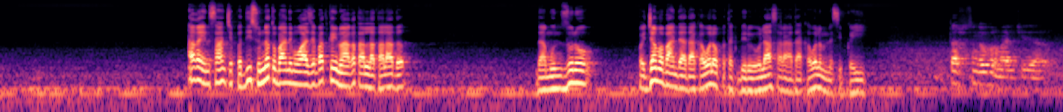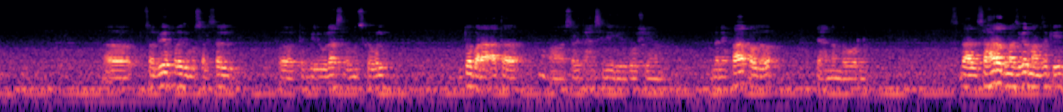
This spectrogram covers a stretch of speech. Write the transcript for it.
هغه انسان چې په دې سنتو باندې مواظبت کوي نو هغه ته الله تعالی د د مونځونو په جمع باندې ادا کول او په تکبیر اولا سره ادا کول هم نصیب کوي تاسو څنګه وفرمایل چې څلوېښت ورځې مسلسل تکبیر اولا سره مونځ کول دوه براعت سړی ته حاصلېږي د دوه شیانو د نفاق او د جهنم د اور نه دا د سهار او د مازدیګر مانځه کې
